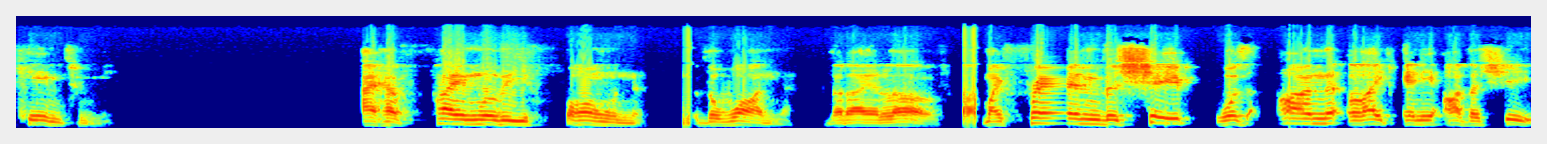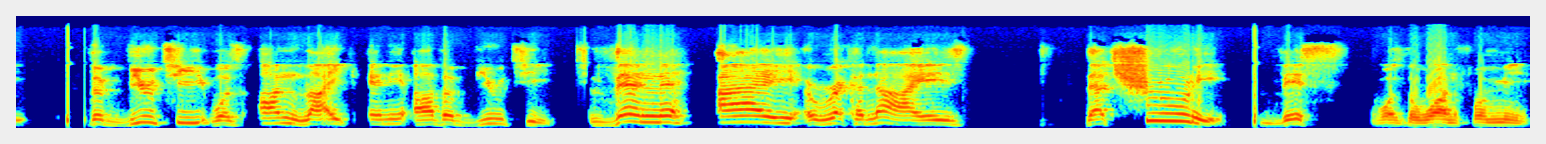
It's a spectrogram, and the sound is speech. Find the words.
came to me. I have finally found the one that I love. My friend, the shape was unlike any other shape. The beauty was unlike any other beauty. Then I recognized that truly this was the one for me.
